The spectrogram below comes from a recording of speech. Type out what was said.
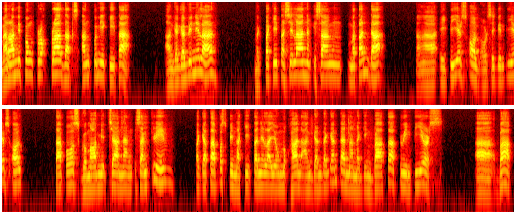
marami pong pro- products ang kumikita ang gagawin nila, magpakita sila ng isang matanda, mga 80 years old or 70 years old, tapos gumamit siya ng isang cream, pagkatapos pinakita nila yung mukha na ang ganda-ganda na naging bata 20 years uh, back.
